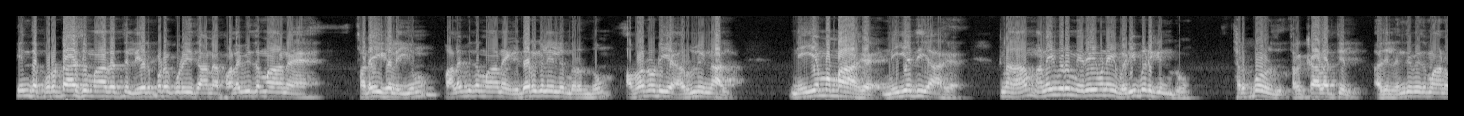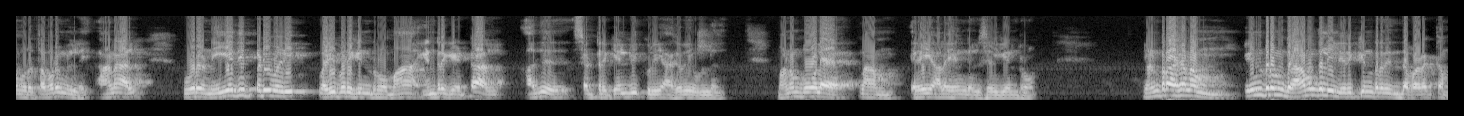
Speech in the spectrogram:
இந்த புரட்டாசி மாதத்தில் ஏற்படக்கூடியதான பலவிதமான தடைகளையும் பலவிதமான இடர்களிலும் இருந்தும் அவனுடைய அருளினால் நியமமாக நியதியாக நாம் அனைவரும் இறைவனை வழிபடுகின்றோம். தற்பொழுது தற்காலத்தில் அதில் எந்த விதமான ஒரு தவறும் இல்லை. ஆனால் ஒரு நியதிப்படி வழி வழிபடுகின்றோமா என்று கேட்டால் அது சற்று கேள்விக்குறியாகவே உள்ளது. மனம் போல நாம் இறை ஆலயங்கள் செல்கின்றோம். நன்றாக நம் இன்றும் கிராமங்களில் இருக்கின்றது இந்த வழக்கம்.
